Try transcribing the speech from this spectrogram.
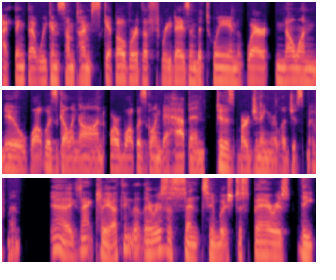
I think that we can sometimes skip over the three days in between where no one knew what was going on or what was going to happen to this burgeoning religious movement. Yeah, exactly. I think that there is a sense in which despair is the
